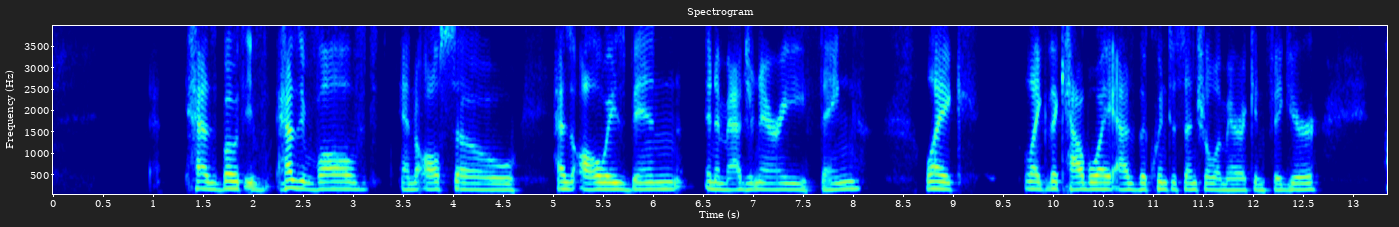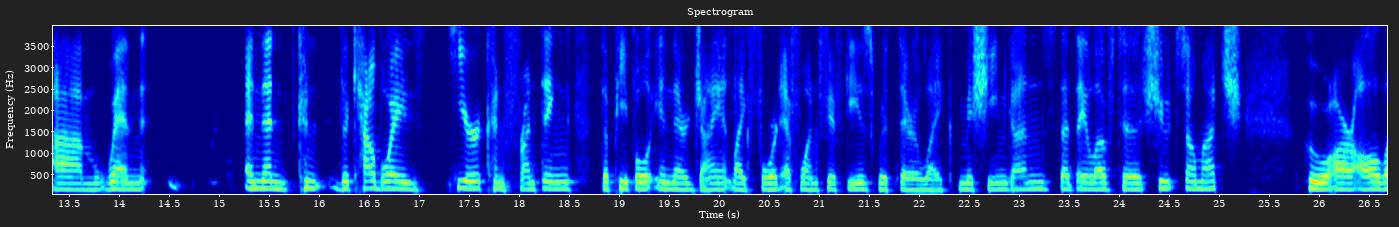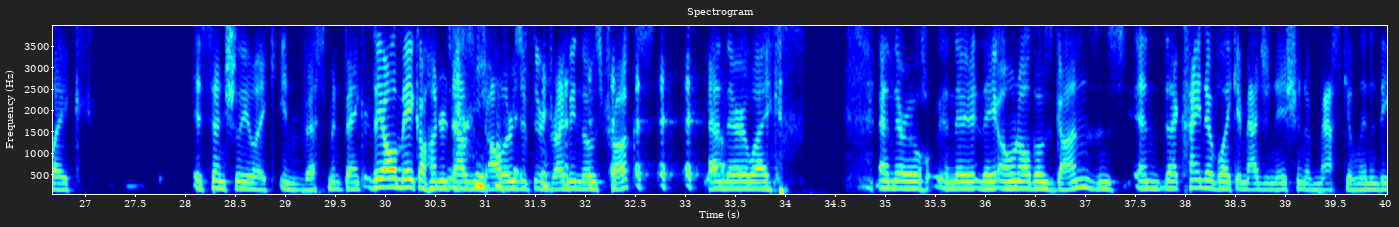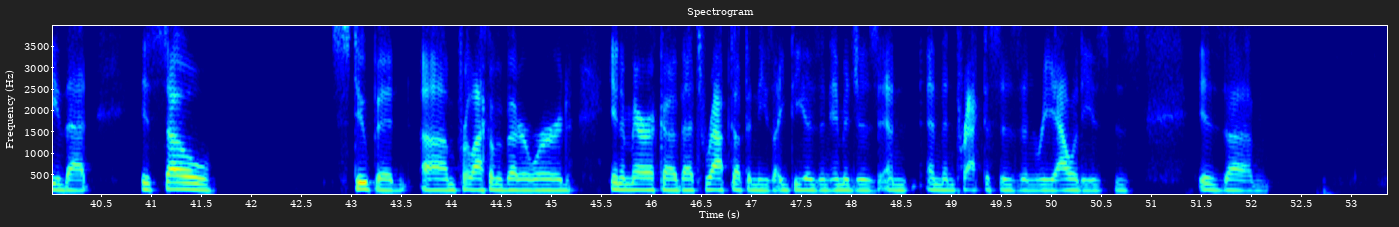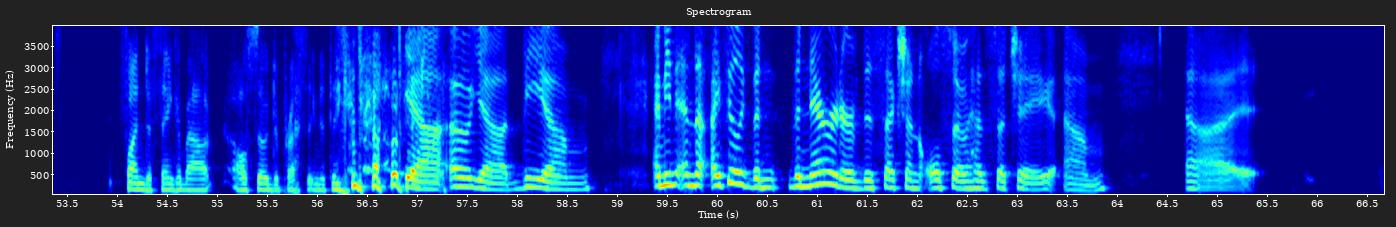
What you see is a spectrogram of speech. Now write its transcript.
has both ev- has evolved and also has always been an imaginary thing. Like like the cowboy as the quintessential american figure um when and then con- the cowboys here confronting the people in their giant like Ford F-150s with their like machine guns that they love to shoot so much who are all like essentially like investment banker they all make a hundred thousand dollars if they're driving those trucks Yeah. and they're like and they're and they they own all those guns and and that kind of like imagination of masculinity that is so stupid um for lack of a better word in america that's wrapped up in these ideas and images and and then practices and realities is is um fun to think about also depressing to think about. Yeah. Oh yeah. The um i mean and the, i feel like the the narrator of this section also has such a um uh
